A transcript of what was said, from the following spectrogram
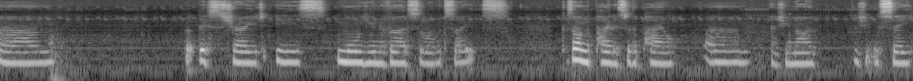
Um, but this shade is more universal, I would say. It's because I'm the palest of the pale, um, as you know, as you can see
